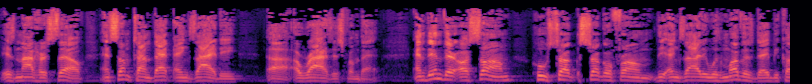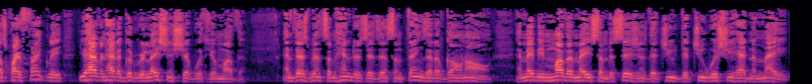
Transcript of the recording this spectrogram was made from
is not herself. And sometimes that anxiety uh, arises from that. And then there are some who struggle from the anxiety with Mother's Day because, quite frankly, you haven't had a good relationship with your mother. And there's been some hindrances and some things that have gone on. And maybe mother made some decisions that you that you wish she hadn't made.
